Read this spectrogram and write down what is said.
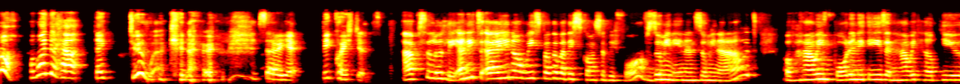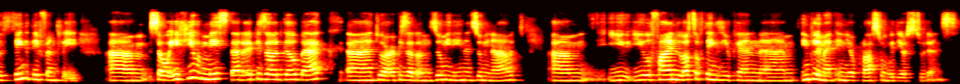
oh, I wonder how they do work, you know. so yeah, big questions. Absolutely. And it's, uh, you know, we spoke about this concept before of zooming in and zooming out, of how important it is and how it helps you think differently. Um, so if you missed that episode, go back uh, to our episode on zooming in and zooming out. Um, you, you'll find lots of things you can um, implement in your classroom with your students.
